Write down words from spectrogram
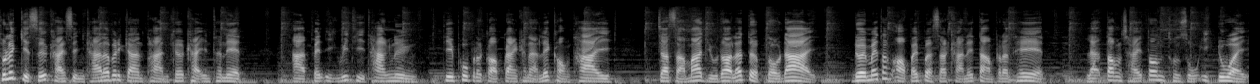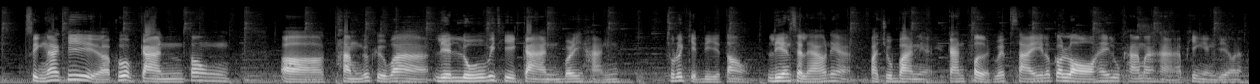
ธุรกิจซื้อขายสินค้าและบริการผ่านเครือข่ายอินเทอร์เน็ต อาจเป็นอีกวิถีทางหนึ่ง ที่ผู้ประกอบการขนาดเล็กของไทย จะสามารถอยู่รอดและเติบโตได้ โดยไม่ต้องออกไปเปิดสาขาในต่างประเทศ และต้องใช้ต้นทุนสูงอีกด้วย สิ่งแรกที่เอ่อผู้ประกอบการต้องเออ ทำก็คือว่าเรียนรู้วิธีการบริหารธุรกิจดิจิทัลเรียนเสร็จแล้วเนี่ยปัจจุบันเนี่ยการเปิดเว็บไซต์ แล้วก็รอให้ลูกค้ามาหาเพียงอย่างเดียวนะ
